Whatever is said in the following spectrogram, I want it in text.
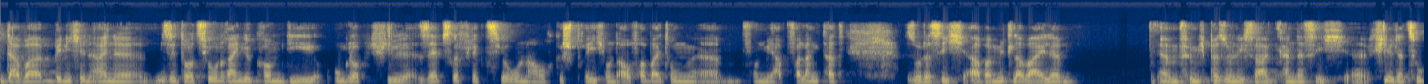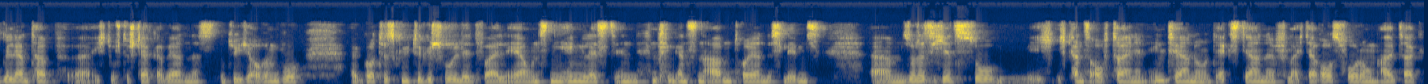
da war, bin ich in eine Situation reingekommen, die unglaublich viel Selbstreflexion, auch Gespräche und Aufarbeitung äh, von mir abverlangt hat, so dass ich aber mittlerweile ähm, für mich persönlich sagen kann, dass ich äh, viel dazugelernt habe. Äh, ich durfte stärker werden. Das ist natürlich auch irgendwo äh, Gottes Güte geschuldet, weil er uns nie hängen lässt in, in den ganzen Abenteuern des Lebens. Ähm, so dass ich jetzt so, ich, ich kann es aufteilen in interne und externe, vielleicht Herausforderungen im Alltag,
